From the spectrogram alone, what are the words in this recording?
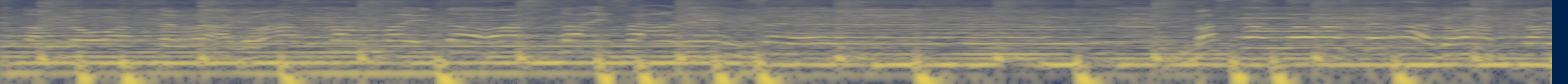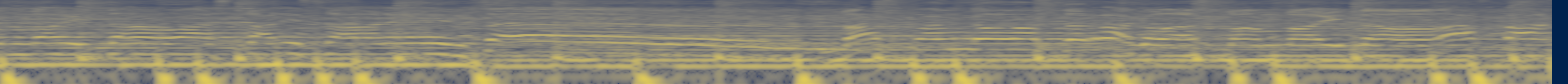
Bastango bazterrak bastan baita bastan izan nintzen. Bastango bazterrak bastan baita bastan izan nintzen. Bastango bazterrak bastan baita bastan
